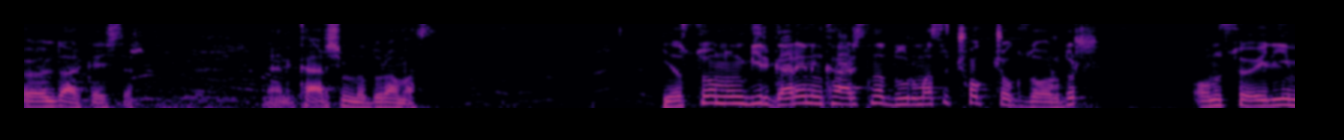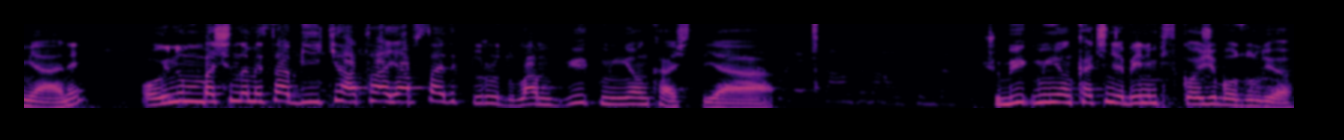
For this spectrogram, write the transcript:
Öldü arkadaşlar. Yani karşımda duramaz. Yasuo'nun bir Garen'in karşısında durması çok çok zordur. Onu söyleyeyim yani. Oyunun başında mesela bir iki hata yapsaydık dururdu. Lan büyük minyon kaçtı ya. Şu büyük minyon kaçınca benim psikoloji bozuluyor.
